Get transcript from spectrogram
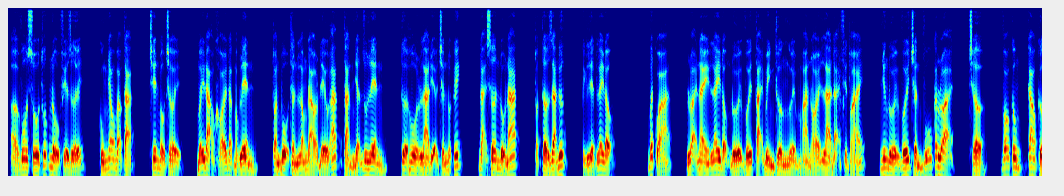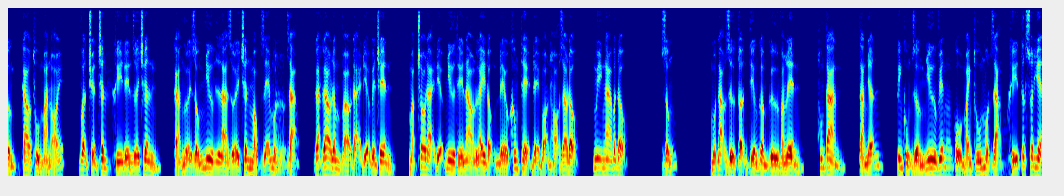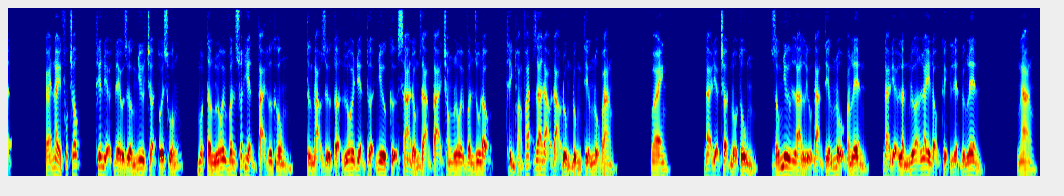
Ở vô số thuốc nổ phía dưới, cùng nhau bạo tạc, trên bầu trời, mấy đạo khói đặc mọc lên, toàn bộ thần long đảo đều ác tàn nhẫn run lên, tựa hồ là địa chấn đột kích, đại sơn đổ nát toạt tờ ra nước, kịch liệt lay động. Bất quá, loại này lay động đối với tại bình thường người mà nói là đại phiền thoái nhưng đối với trần vũ các loại, chờ, võ công cao cường, cao thủ mà nói, vận chuyển chân khí đến dưới chân, cả người giống như là dưới chân mọc dễ một dạng, gắt gao đâm vào đại địa bên trên, mặc cho đại địa như thế nào lay động đều không thể để bọn họ dao động, nguy nga bất động. Giống. Một đạo dử tận tiếng gầm gừ vang lên, hung tàn tàn nhẫn, kinh khủng dường như viễn cổ manh thú một dạng khí tức xuất hiện. Cái này phút chốc, thiên địa đều dường như trợn tối xuống, một tầng lôi vân xuất hiện tại hư không, từng đạo dử tận lôi điện tựa như cự xà đồng dạng tại trong lôi vân du động, thỉnh thoảng phát ra đạo đạo đùng đùng tiếng nổ vang. Vê anh đại địa trợn nổ tung giống như là lựu đạn tiếng nổ vang lên, đại địa lần nữa lay động kịch liệt đứng lên. Ngang.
